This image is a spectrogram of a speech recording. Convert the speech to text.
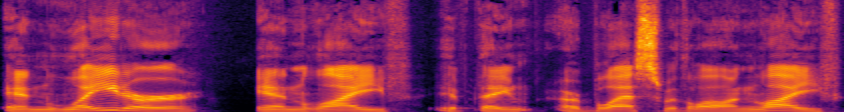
and later in life, if they are blessed with long life,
